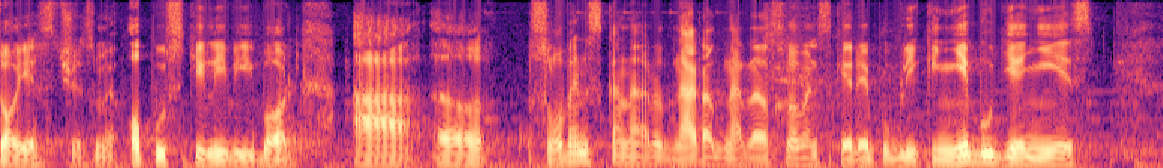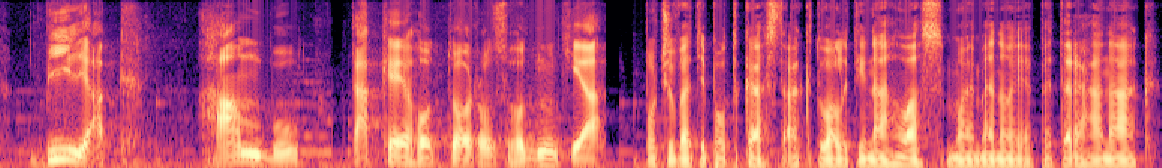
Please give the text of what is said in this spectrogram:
To je, že sme opustili výbor a e, Slovenská národ, Národná rada Slovenskej republiky nebude niesť byľak, hambu takéhoto rozhodnutia. Počúvate podcast Aktuality na hlas. Moje meno je Peter Hanák.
